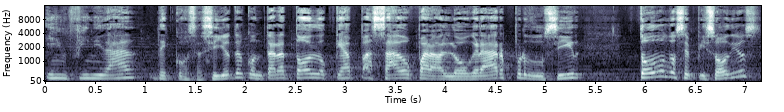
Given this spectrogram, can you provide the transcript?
infinidad de cosas. Si yo te contara todo lo que ha pasado para lograr producir todos los episodios,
